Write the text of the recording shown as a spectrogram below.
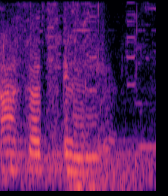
Assets in the air.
